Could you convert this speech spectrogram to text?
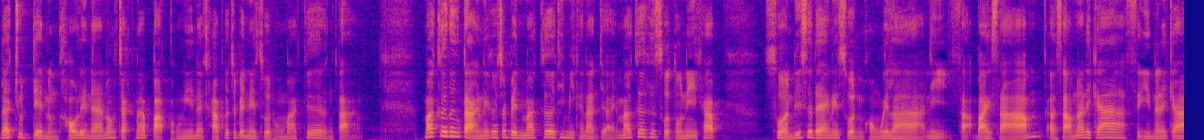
และจุดเด่นของเขาเลยนะ นอกจากหน้าปัดตรงนี้นะครับก็จะเป็นในส่วนของมาร์กเกอร์ต่างๆ มาร์กเกอร์ต่างๆเนี่ยก็จะเป็นมาร์กเกอร์ที่มีขนาดใหญ่ มาร์กเกอร์คือส่วนตรงนี้ครับ ส่วนที่แสดงในส่วนของเวลา นี่สบ่ายสามสามนาฬิกาสี่นาฬิกา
